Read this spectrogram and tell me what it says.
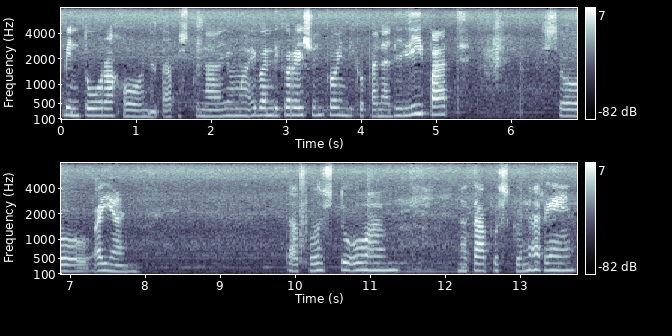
nagpintura ko. Natapos ko na yung mga ibang decoration ko. Hindi ko pa nalilipat. So, ayan. Tapos doon, natapos ko na rin.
